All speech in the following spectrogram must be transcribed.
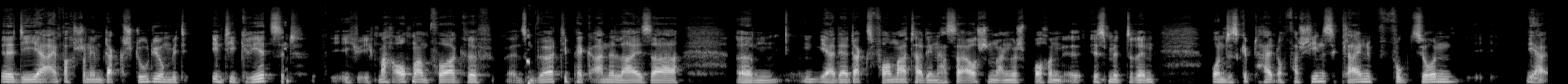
äh, die ja einfach schon im DAX Studio mit integriert sind. Ich, ich mache auch mal im Vorgriff äh, so Vertipack Analyzer, ähm, ja, der DAX-Formatter, den hast du ja auch schon angesprochen, äh, ist mit drin. Und es gibt halt noch verschiedenste kleine Funktionen. Ja,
